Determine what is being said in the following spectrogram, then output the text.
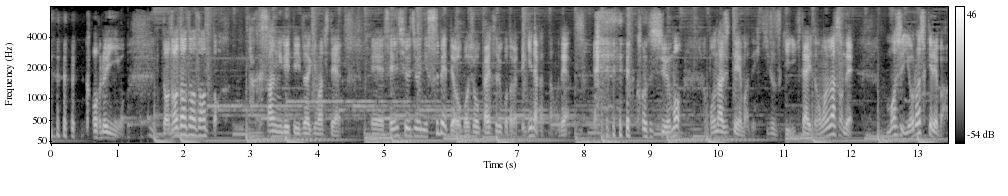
コールインを、ドドドドドと、たくさん入れていただきまして、えー、先週中に全てをご紹介することができなかったので、今週も同じテーマで引き続きいきたいと思いますので、もしよろしければ、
